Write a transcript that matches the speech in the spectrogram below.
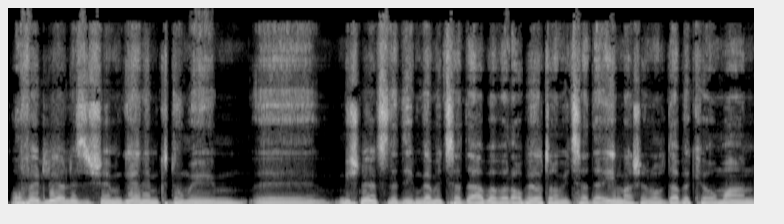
עובד לי על איזה שהם גנים קדומים אה, משני הצדדים, גם מצד האבא, אבל הרבה יותר מצד האימא שנולדה בקרמן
